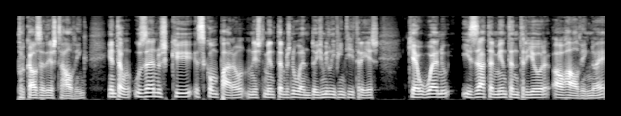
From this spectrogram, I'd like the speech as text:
por causa deste halving. Então, os anos que se comparam, neste momento estamos no ano 2023 que é o ano exatamente anterior ao halving, não é?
